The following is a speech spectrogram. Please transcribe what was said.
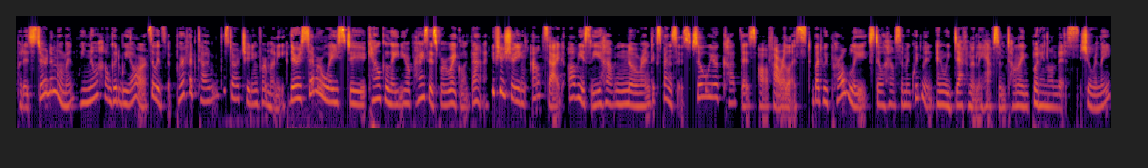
but at a certain moment, we know how good we are. So it's the perfect time to start shooting for money. There are several ways to calculate your prices for a work like that. If you're shooting outside, obviously you have no rent expenses. So we'll cut this off our list. But we probably still have some equipment and we definitely have some time putting on this. Surely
